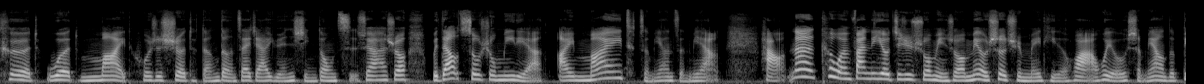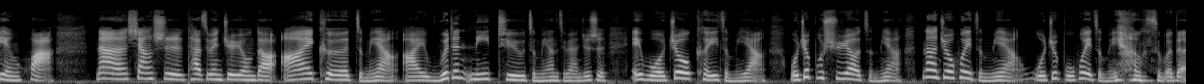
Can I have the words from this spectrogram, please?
could、would、might 或是 should 等等，再加原形动词。所以他说 without social media，I might 怎么样怎么样。好，那课文范例又继续说明说，没有社群媒体的话，会有什么样的变化？那像是他这边就用到 I could 怎么样，I wouldn't need to 怎么样怎么样，就是诶，我就可以怎么样，我就不需要怎么样，那就会怎么样，我就不会怎么样 什么的。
